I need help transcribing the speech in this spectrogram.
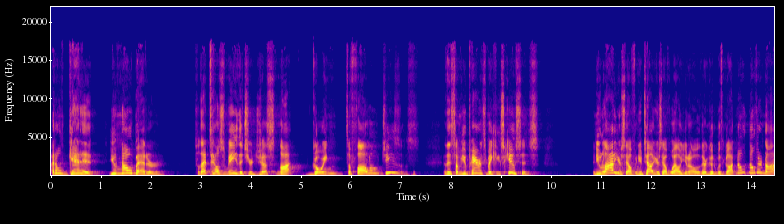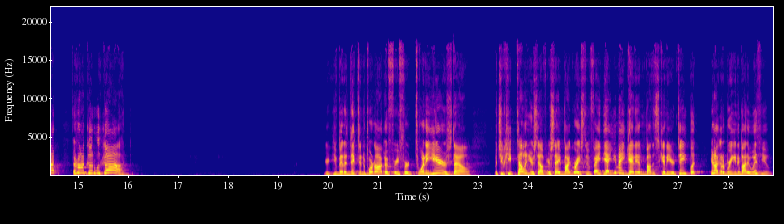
I don't get it. You know better. So that tells me that you're just not going to follow Jesus. And then some of you parents make excuses. And you lie to yourself and you tell yourself, well, you know, they're good with God. No, no, they're not. They're not good with God. You've been addicted to pornography for 20 years now, but you keep telling yourself you're saved by grace through faith. Yeah, you may get in by the skin of your teeth, but you're not going to bring anybody with you.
